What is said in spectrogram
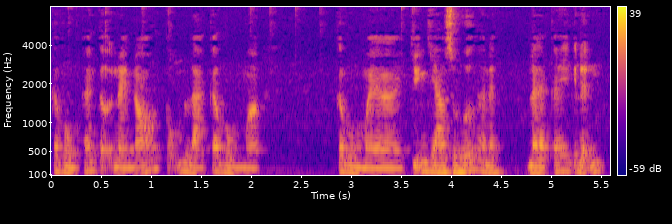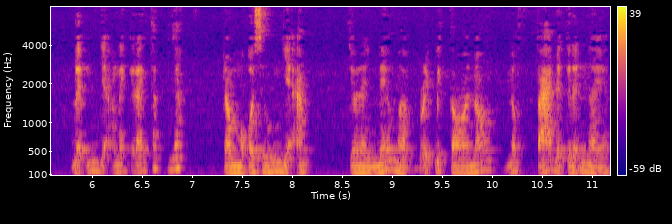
cái vùng kháng cự này nó cũng là cái vùng mà, cái vùng mà chuyển giao xu hướng này đây là cái cái đỉnh đỉnh dẫn đến cái đáy thấp nhất trong một cái xu hướng giảm. Cho nên nếu mà bitcoin nó nó phá được cái đỉnh này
